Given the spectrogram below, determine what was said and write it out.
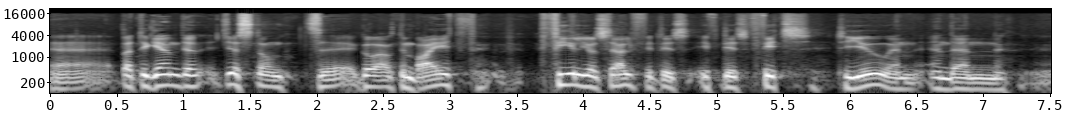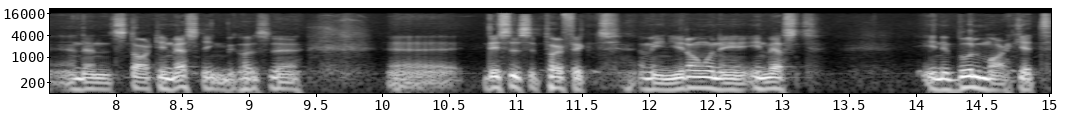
Uh, but again, just don't uh, go out and buy it. Feel yourself if this, if this fits to you, and, and, then, and then start investing because uh, this is a perfect. I mean, you don't want to invest in a bull market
